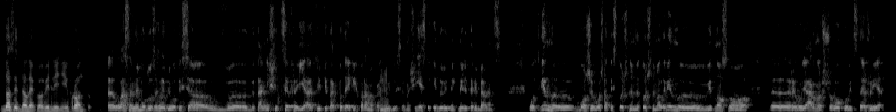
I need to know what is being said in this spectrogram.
досить далеко від лінії фронту. Е, Власне, не буду заглиблюватися в детальніші цифри. Я тільки так по деяких параметрах пройдуся. Значить, є такий довідник military balance. От він е, може вважатись точним, неточним, але він е, відносно регулярно щороку відстежує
